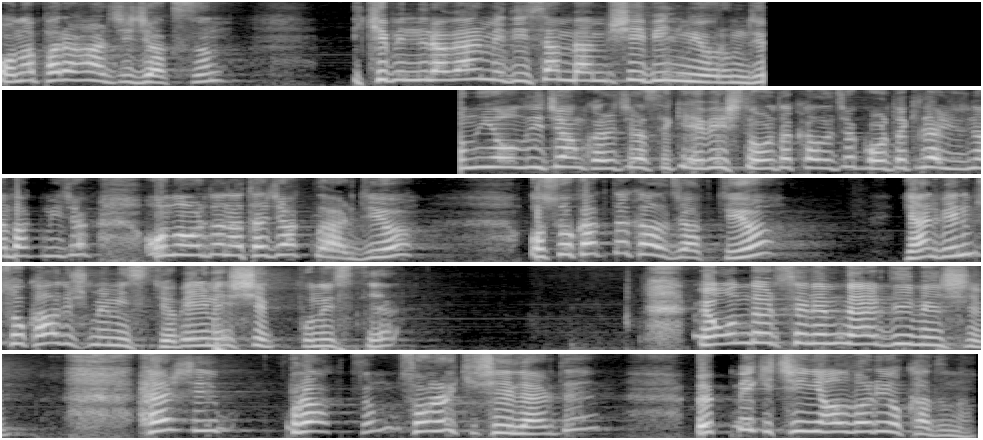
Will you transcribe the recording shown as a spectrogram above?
Ona para harcayacaksın. 2000 lira vermediysen ben bir şey bilmiyorum diyor. Onu yollayacağım Karacahisar'daki eve işte orada kalacak. Oradakiler yüzüne bakmayacak. Onu oradan atacaklar diyor. O sokakta kalacak diyor. Yani benim sokağa düşmemi istiyor. Benim eşim bunu isteyen. Ve 14 senem verdiğim eşim. Her şeyi bıraktım. Sonraki şeylerde öpmek için yalvarıyor kadına.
